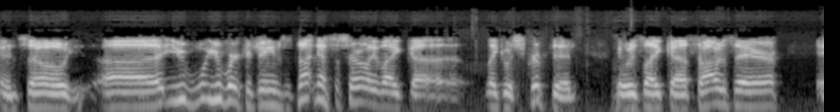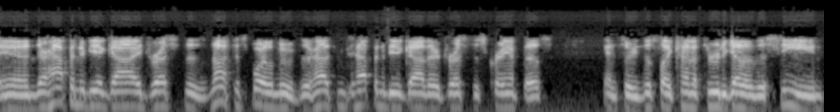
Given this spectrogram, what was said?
And so uh, you you work with James. It's not necessarily like uh, like it was scripted. It was like uh, so I was there, and there happened to be a guy dressed as not to spoil the movie. There happened to be a guy there dressed as Krampus, and so he just like kind of threw together the scene.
